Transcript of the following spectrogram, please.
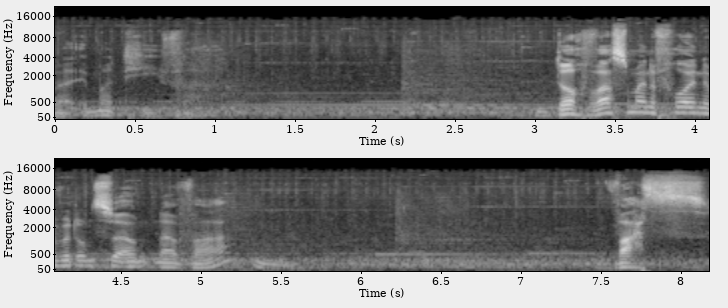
Tiefer, immer tiefer. Doch was, meine Freunde, wird uns da unten erwarten? Was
